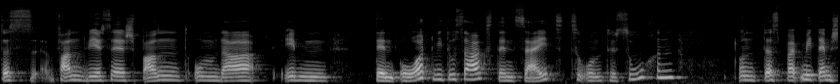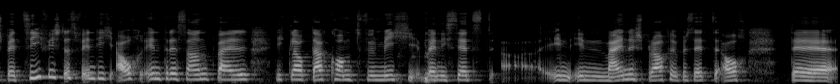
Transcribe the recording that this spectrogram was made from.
das fanden wir sehr spannend, um da eben den Ort, wie du sagst, den Site zu untersuchen und das mit dem spezifisch, das finde ich auch interessant, weil ich glaube, da kommt für mich, wenn ich es jetzt in, in meine Sprache übersetze, auch der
